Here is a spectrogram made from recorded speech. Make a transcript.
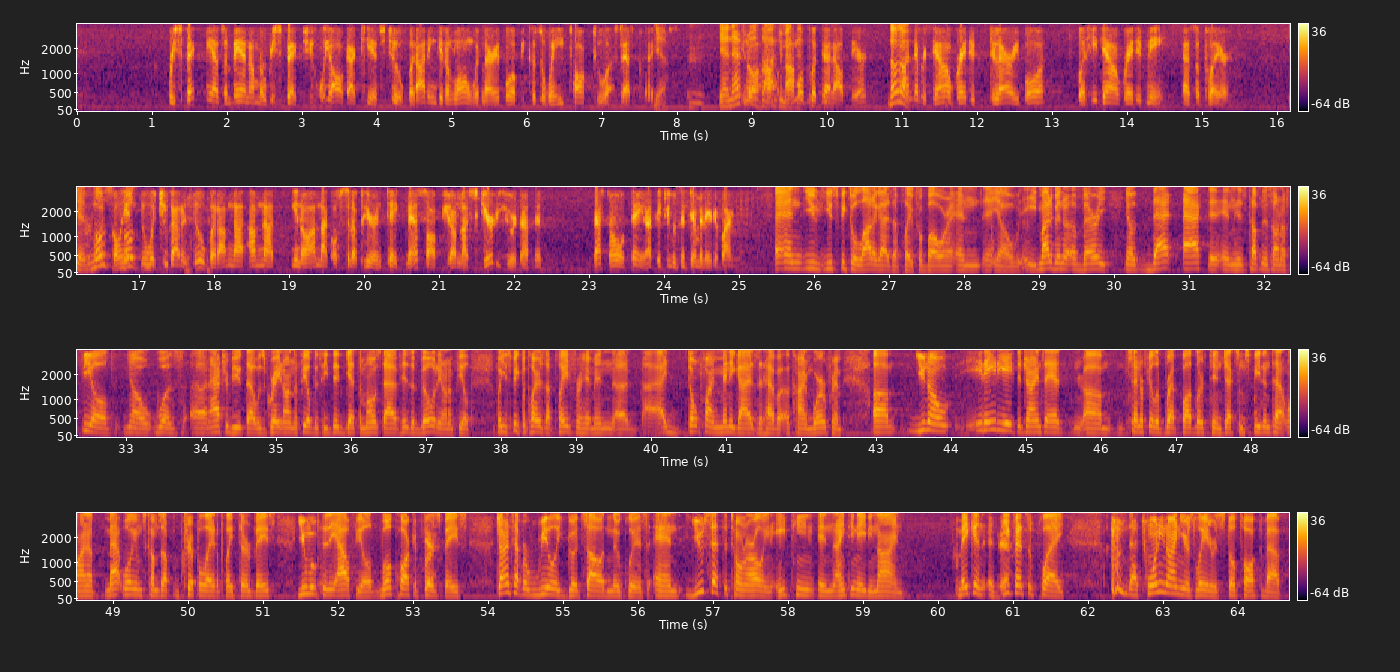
Respect me as a man. I'm gonna respect you. We all got kids too, but I didn't get along with Larry Boyle because of the way he talked to us as players. yeah. Mm. Yeah, and that's You know, well I'm. I'm gonna put that out there. No, no. I never downgraded Larry Boyle, but he downgraded me as a player. Yeah, most, Go ahead most and do what you got to do, but I'm not. I'm not. You know, I'm not going to sit up here and take mess off you. I'm not scared of you or nothing. That's the whole thing. I think he was intimidated by me. And you, you speak to a lot of guys that played for Bowa, and uh, you know he might have been a very you know that act and his toughness on a field you know was an attribute that was great on the field because he did get the most out of his ability on the field. But you speak to players that played for him, and uh, I don't find many guys that have a, a kind word for him. Um, you know, in '88, the Giants add um, center fielder Brett Butler to inject some speed into that lineup. Matt Williams comes up from AAA to play third base. You move to the outfield. Will Clark at first base. Giants have a really good, solid nucleus, and you set the tone early in 18 in 1989, making a defensive play that 29 years later is still talked about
